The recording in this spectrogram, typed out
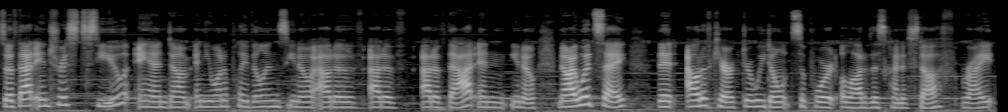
So if that interests you and um, and you want to play villains, you know, out of out of out of that, and you know, now I would say that out of character we don't support a lot of this kind of stuff, right?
